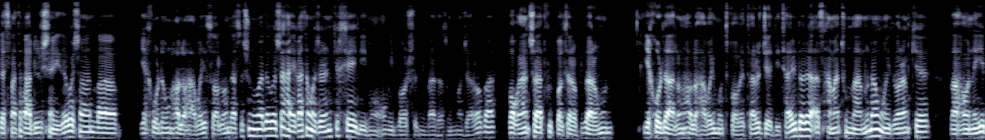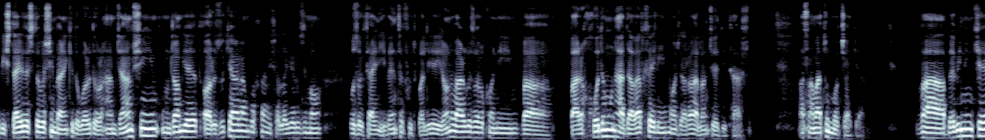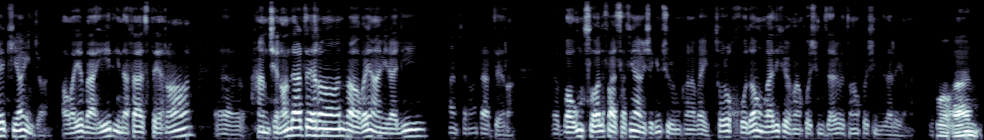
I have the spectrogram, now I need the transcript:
قسمت قبلی رو شنیده باشن و یه خورده اون حالا هوای سالن دستشون اومده باشه. حقیقت ماجرا که خیلی ما امیدوار شدیم بعد از اون ماجرا و واقعا شاید فوتبال تراپی برامون یه خورده الان حالا هوای متفاوتتر و جدیتری داره. از همتون ممنونم. امیدوارم که بهانه بیشتری داشته باشیم برای اینکه دوباره دور هم جمع شیم. اونجا هم یه آرزو کردم. گفتم ان یه روزی ما بزرگترین ایونت فوتبالی ایران رو برگزار کنیم و برای خودمون حداقل خیلی این ماجرا الان جدیتر شده. از همتون متشکرم. و ببینیم که کیا اینجان. آقای وحید این دفعه از تهران همچنان در تهران و آقای امیرعلی همچنان در تهران. با اون سوال فلسفی همیشه که شروع می‌کنم. وحید تو رو خدا اونقدری که به من خوش میگذره به تو هم خوش میگذره یا نه؟ واقعا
